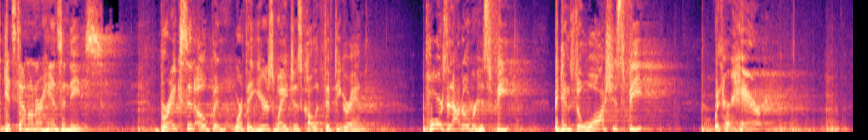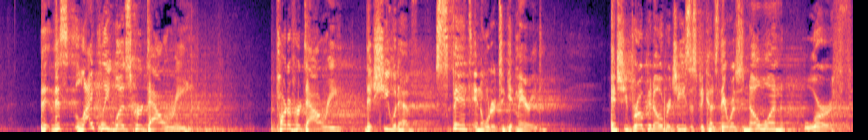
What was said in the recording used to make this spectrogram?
gets down on her hands and knees, breaks it open, worth a year's wages, call it 50 grand, pours it out over his feet, begins to wash his feet with her hair this likely was her dowry, part of her dowry that she would have spent in order to get married. And she broke it over Jesus because there was no one worth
